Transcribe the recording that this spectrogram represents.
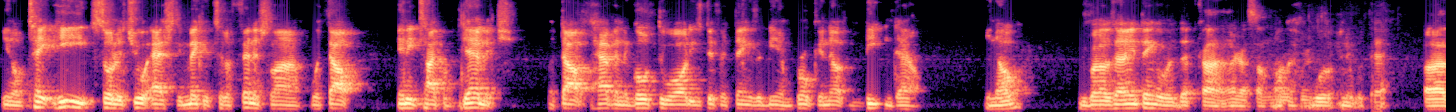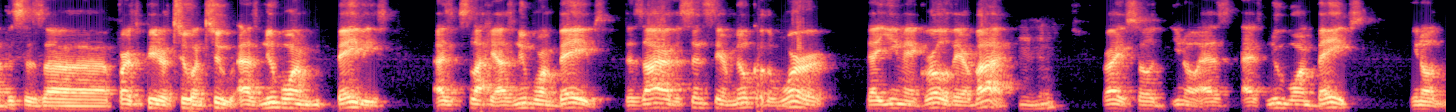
you know, take heed so that you'll actually make it to the finish line without any type of damage, without having to go through all these different things of being broken up and beaten down. You know, you brothers had anything or that? Kind of. I got something. Okay, we'll end it with that. Uh, this is uh, First Peter two and two. As newborn babies, as as newborn babes, desire the sincere milk of the word that ye may grow thereby. Mhm. Right. So you know, as as newborn babes, you know,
